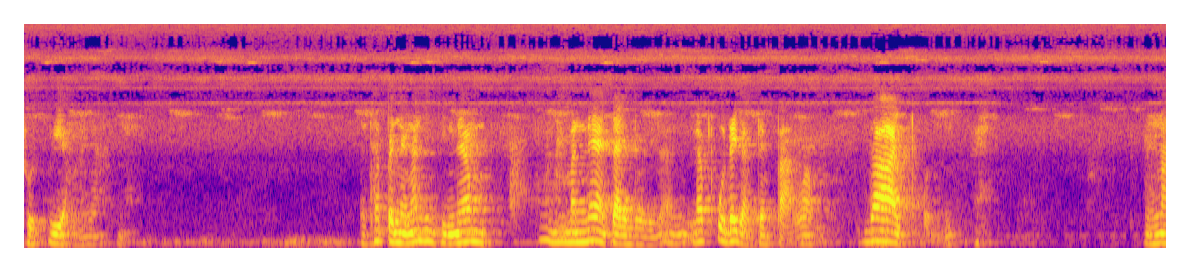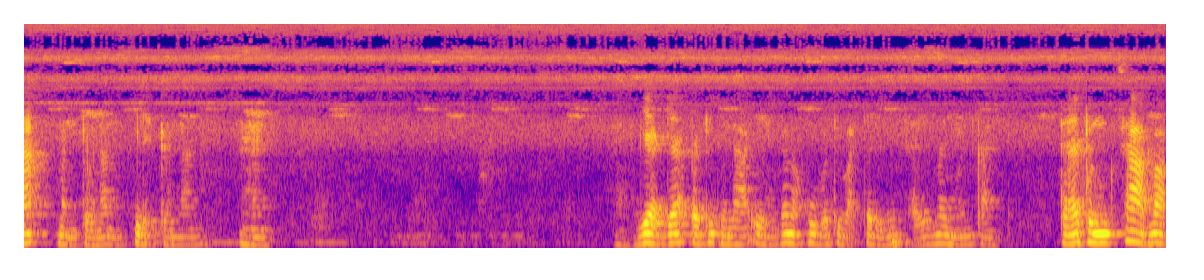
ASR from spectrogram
สุดเวี่ยงนะยะแต่ถ้าเป็นอย่างนั้นจริงๆแล้วมันแน่ใจเลย แล้วพูดได้อย่างเต็มปากว่าได้ผลนะมันตัวนั้นกิเลสตัวนั้นแยกแยะไปพิจารณาเองก็หนผู้ปฏิบัติจะดีนิสัยไม่เหมือนกัน แต่พึงทราบว่า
